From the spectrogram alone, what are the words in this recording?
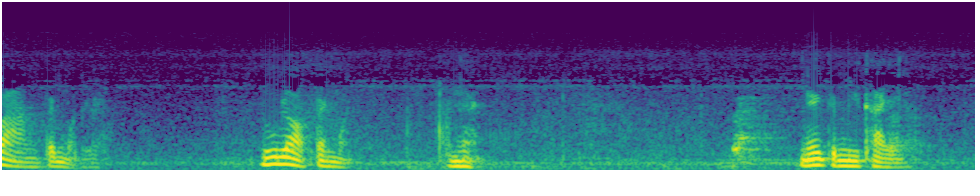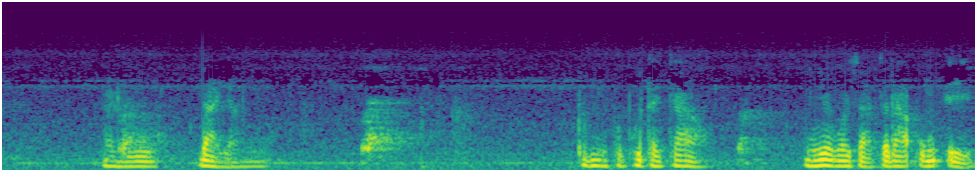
ว่างไปหมดเลย รู้รอบไปหมดนะนี่จะมีใครไมารู้ได้อย่างนี้ ก็มีพระพุทธเจ้าเรียกว่าศาสดาองค์เอก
